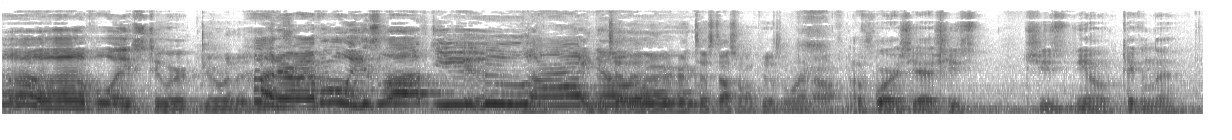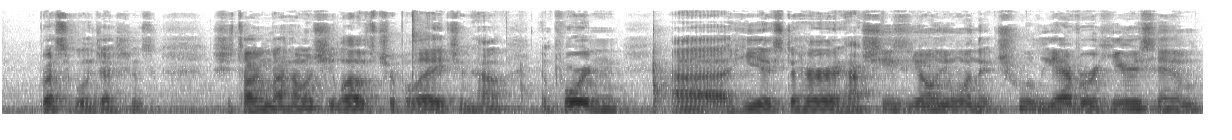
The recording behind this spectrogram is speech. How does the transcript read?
uh, voice to her. You're Hunter, I've always loved you. I You can tell that know. her, her testosterone pills are wearing off. Of course, yeah. She's she's you know taking the breasticle injections. She's talking about how much she loves Triple H and how important uh, he is to her, and how she's the only one that truly ever hears him.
